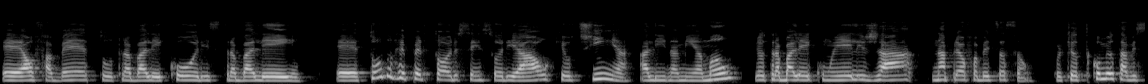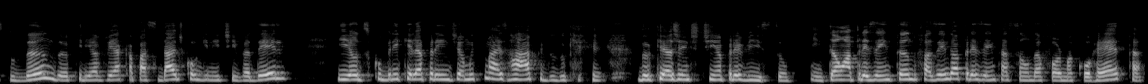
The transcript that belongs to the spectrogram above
é, alfabeto, trabalhei cores, trabalhei é, todo o repertório sensorial que eu tinha ali na minha mão, eu trabalhei com ele já na pré-alfabetização. Porque eu, como eu estava estudando, eu queria ver a capacidade cognitiva dele e eu descobri que ele aprendia muito mais rápido do que, do que a gente tinha previsto. Então, apresentando, fazendo a apresentação da forma correta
